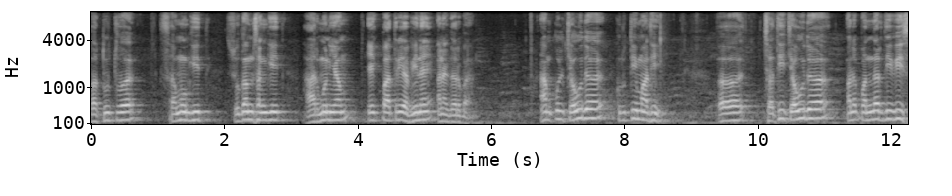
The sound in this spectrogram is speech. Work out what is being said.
વક્તૃત્વ સમૂહ ગીત સુગમ સંગીત, હાર્મોનિયમ એકપાત્રી અભિનય અને ગરબા. આમ કુલ ચૌદ કૃતિમાંથી છથી ચૌદ અને પંદરથી વીસ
